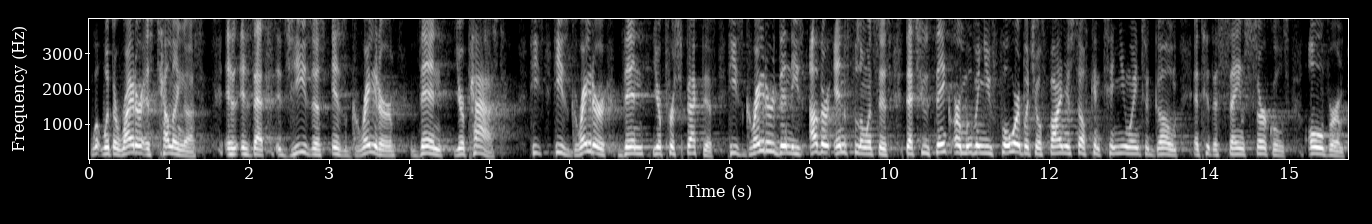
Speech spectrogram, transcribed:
What the writer is telling us is, is, that Jesus is greater than your past. He's, he's greater than your perspective. He's greater than these other influences that you think are moving you forward, but you'll find yourself continuing to go into the same circles over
